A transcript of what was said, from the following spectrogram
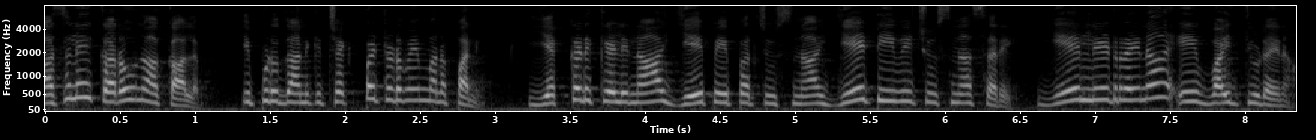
అసలే కరోనా కాలం. ఇప్పుడు దానికి చెక్ పెట్టడమే మన పని. ఎక్కడికెళ్ళినా ఏ పేపర్ చూసినా ఏ టీవీ చూసినా సరే ఏ లీడర్ అయినా ఏ వైద్యుడైనా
